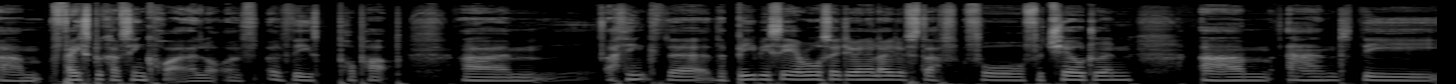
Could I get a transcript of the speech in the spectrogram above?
um, Facebook. I've seen quite a lot of, of these pop up. Um, I think the the BBC are also doing a load of stuff for for children, um, and the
